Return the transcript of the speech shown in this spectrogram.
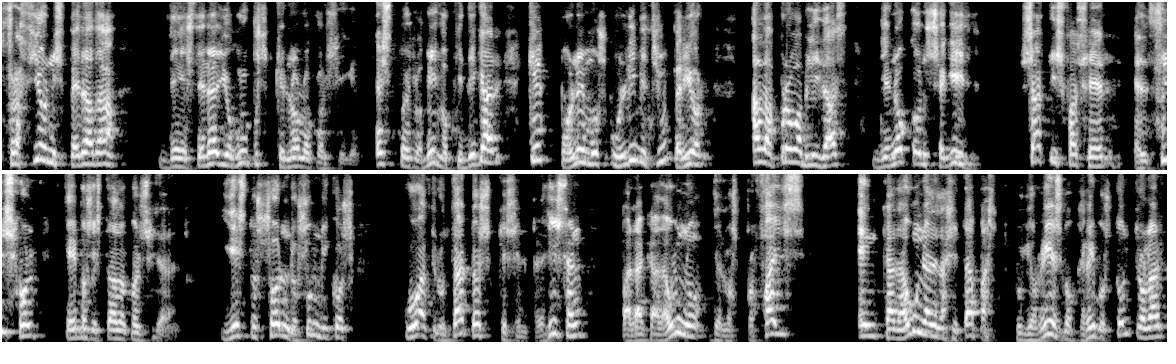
fracción esperada de escenario grupos que no lo consiguen. Esto es lo mismo que indicar que ponemos un límite superior a la probabilidad de no conseguir satisfacer el threshold que hemos estado considerando. Y estos son los únicos cuatro datos que se precisan para cada uno de los profiles en cada una de las etapas cuyo riesgo queremos controlar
